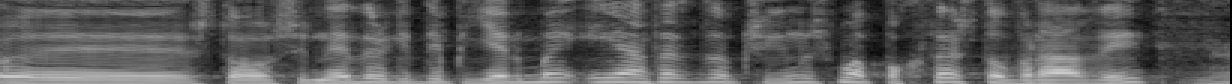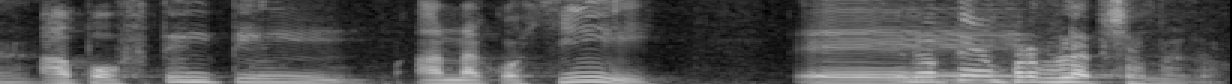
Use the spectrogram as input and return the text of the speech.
ε, στο συνέδριο και τι πηγαίνουμε, ή αν θέλετε να το ξεκινήσουμε από χθες το βράδυ, από αυτήν την ανακοχή. Ε, Την οποία προβλέψαμε εδώ.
